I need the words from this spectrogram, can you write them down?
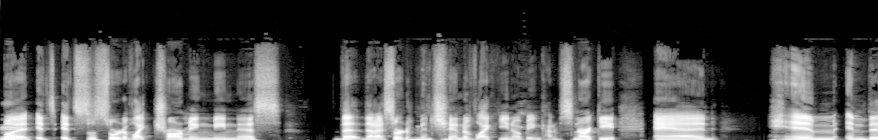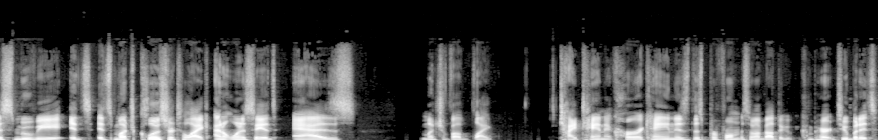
but mm-hmm. it's it's a sort of like charming meanness that that I sort of mentioned of like you know being kind of snarky and him in this movie it's it's much closer to like I don't want to say it's as much of a like Titanic hurricane is this performance I'm about to compare it to but it's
